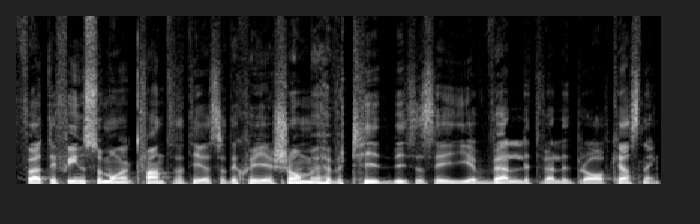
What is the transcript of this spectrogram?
För att det finns så många kvantitativa strategier som över tid visar sig ge väldigt, väldigt bra avkastning.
